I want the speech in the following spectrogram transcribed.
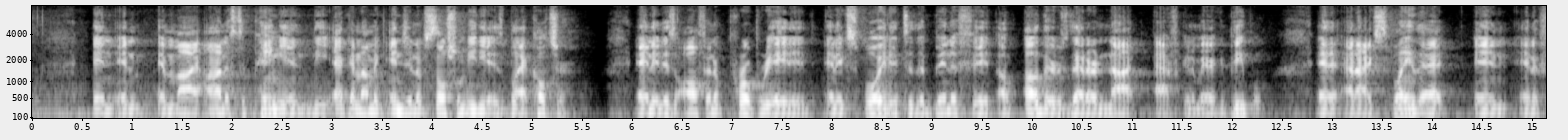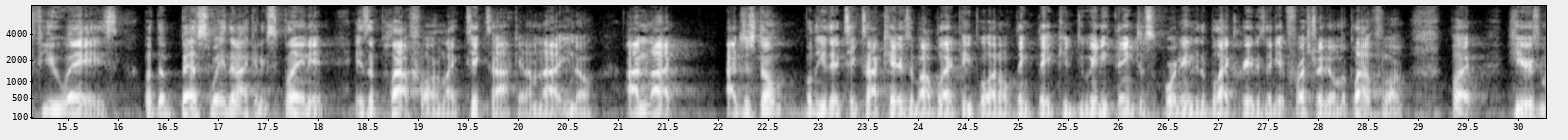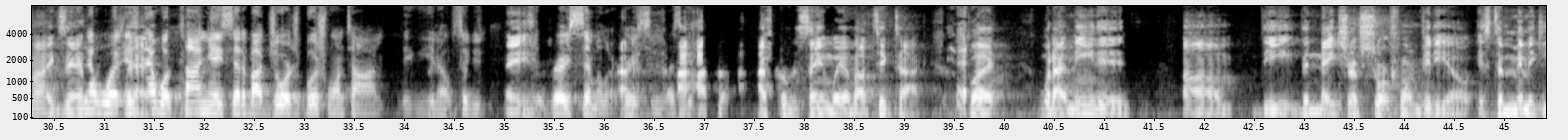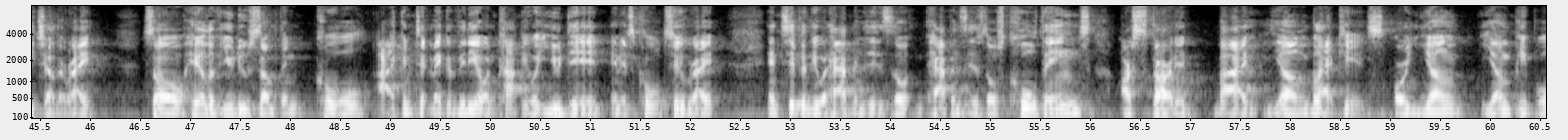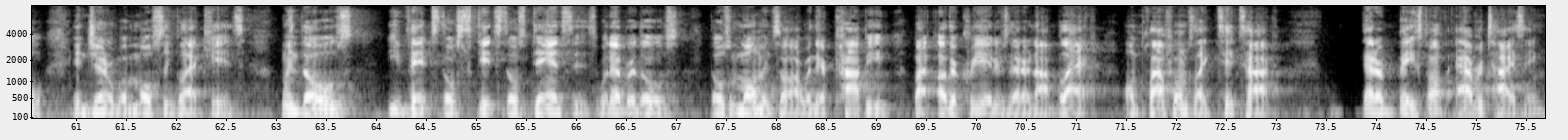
in, in in my honest opinion, the economic engine of social media is black culture, and it is often appropriated and exploited to the benefit of others that are not African American people, and and I explain that in in a few ways. But the best way that I can explain it is a platform like TikTok, and I'm not, you know, I'm not I just don't believe that TikTok cares about black people. I don't think they can do anything to support any of the black creators that get frustrated on the platform. But here's my example. Isn't that what, that, that what Kanye said about George Bush one time? You know, so you, hey, very similar. Very similar. I, I, I, feel the same way about TikTok. but what I mean is um, the the nature of short form video is to mimic each other, right? So, Hill, if you do something cool, I can t- make a video and copy what you did, and it's cool too, right? And typically, what happens is happens is those cool things are started by young black kids or young young people in general, but mostly black kids. When those events, those skits, those dances, whatever those those moments are, when they're copied by other creators that are not black on platforms like TikTok that are based off advertising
